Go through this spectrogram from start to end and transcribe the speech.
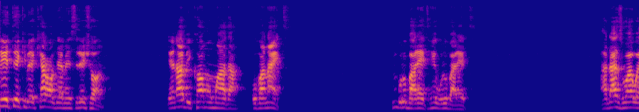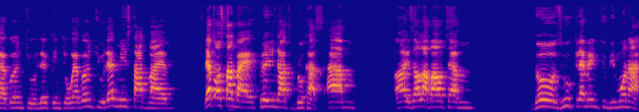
they take care of their menstruation. They now become a mother overnight. And that's why we are going to look into. We're going to let me start by let us start by praying that broadcast. Um, uh, it's all about um those who claiming to be monarch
